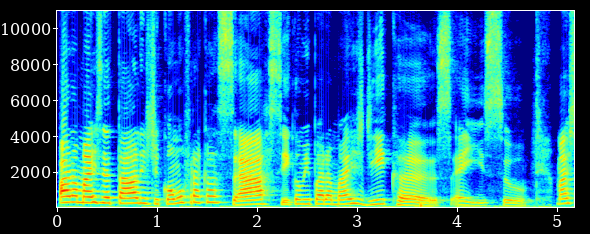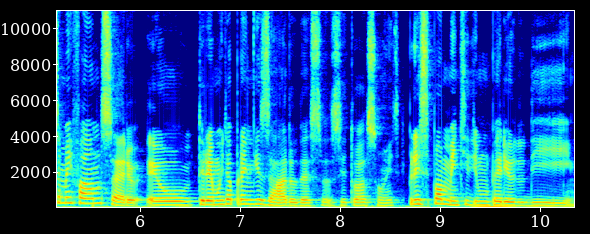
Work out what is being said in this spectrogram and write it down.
Para mais detalhes de como fracassar, sigam-me para mais dicas. É isso. Mas também falando sério, eu tirei muito aprendizado dessas situações, principalmente de um período de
